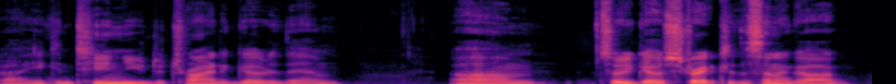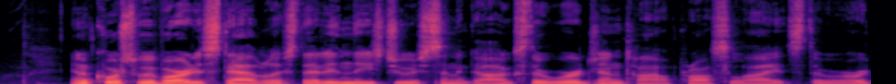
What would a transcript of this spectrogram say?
Uh, he continued to try to go to them. Um, so he goes straight to the synagogue. And of course, we've already established that in these Jewish synagogues, there were Gentile proselytes, there were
